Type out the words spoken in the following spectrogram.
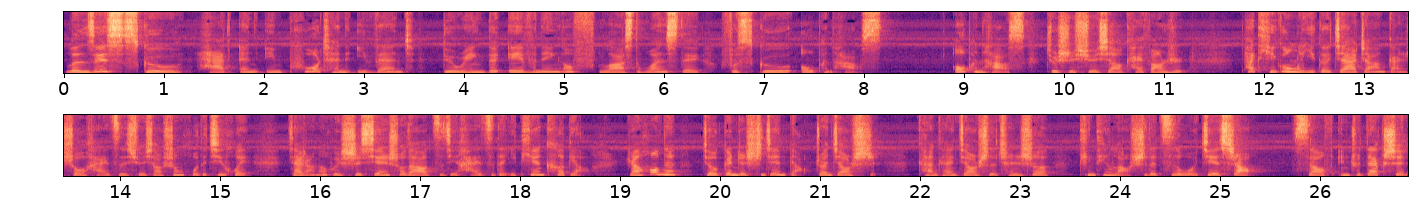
Lindsay's school had an important event during the evening of last Wednesday for school open house. Open house 就是学校开放日，它提供了一个家长感受孩子学校生活的机会。家长呢会事先收到自己孩子的一天课表，然后呢就跟着时间表转教室，看看教室的陈设， 听听老师的自我介绍 （self introduction），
